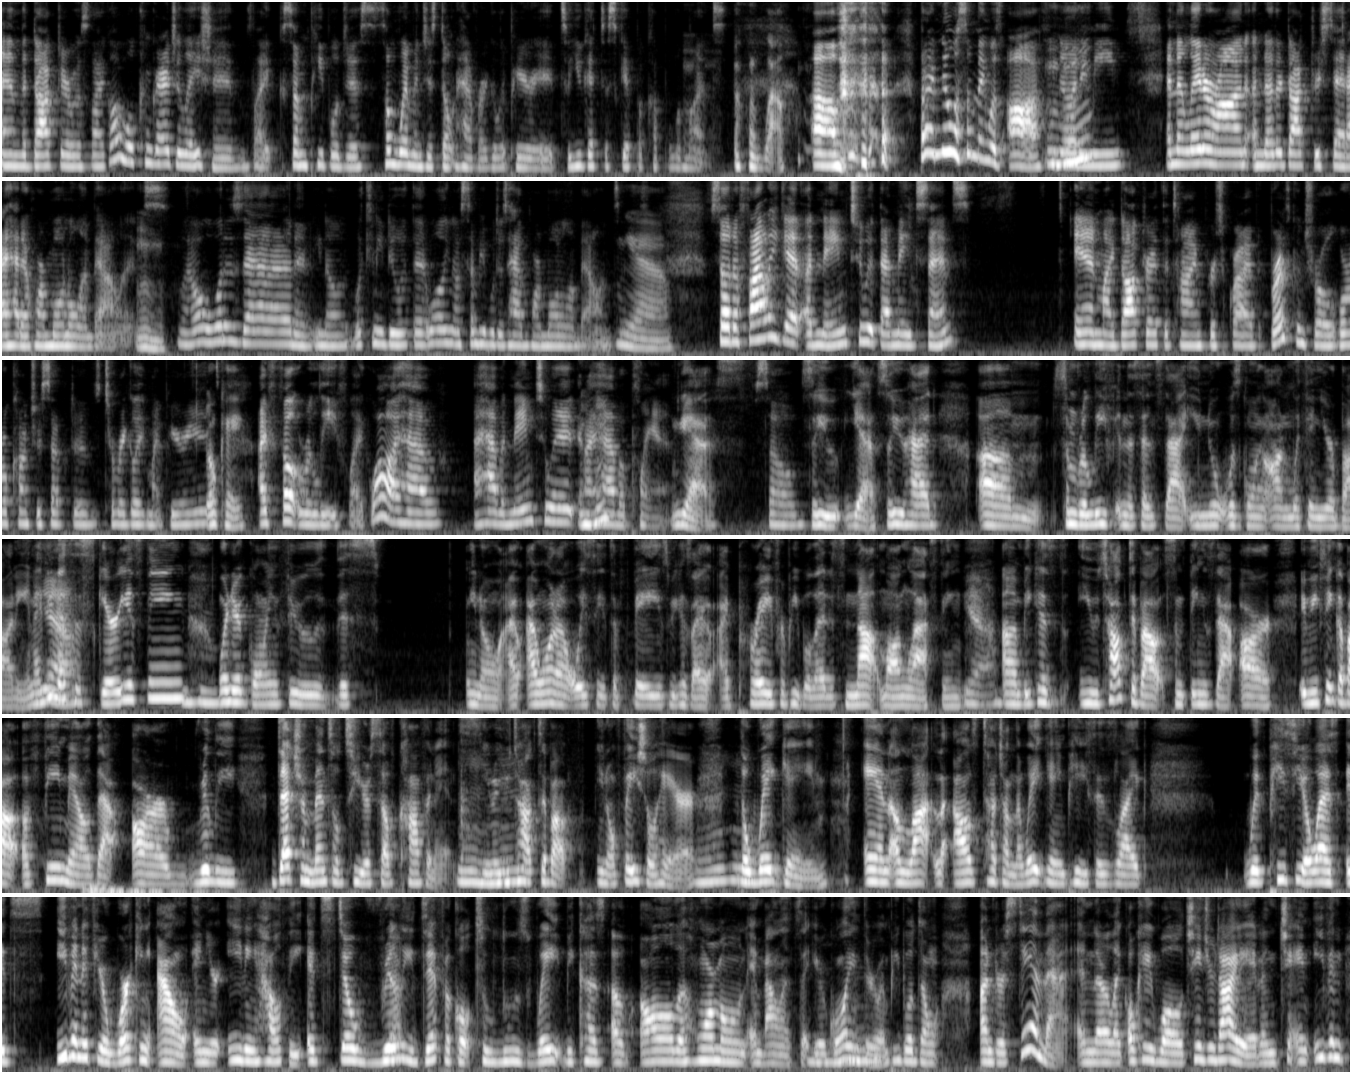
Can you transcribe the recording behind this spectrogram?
And the doctor was like, oh, well, congratulations. Like, some people just, some women just don't have regular periods. So you get to skip a couple of months. wow. Um, but I knew something was off. You know what I Mhm. mean? And then later on, another doctor said I had a hormonal imbalance. Mm. Like, oh, what is that? And you know, what can you do with it? Well, you know, some people just have hormonal imbalance. Yeah. So to finally get a name to it that made sense, and my doctor at the time prescribed birth control, oral contraceptives to regulate my period Okay. I felt relief. Like, wow, I have I have a name to it, and Mhm. I have a plan. Yes. So So you yeah, so you had um some relief in the sense that you knew what was going on within your body. And I think that's the scariest thing Mhm. when you're going through this you know, I, I want to always say it's a phase because I, I pray for people that it's not long lasting. yeah, Um, because you talked about some things that are, if you think about a female that are really detrimental to your self confidence. You know, you Mhm. talked about you know facial hair, Mhm. the weight gain, and a lot. I'll touch on the weight gain piece. Is like with PCOS, it's even if you're working out and you're eating healthy, it's still really difficult to lose weight because of all the hormone imbalance that you're going through, and people don't understand that, and they're like, okay, well, change your diet, and cha- and even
